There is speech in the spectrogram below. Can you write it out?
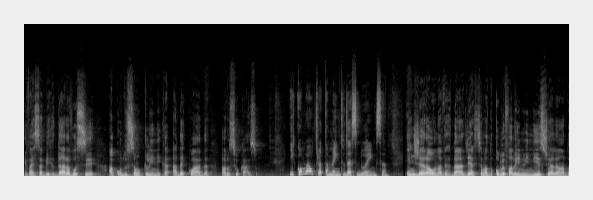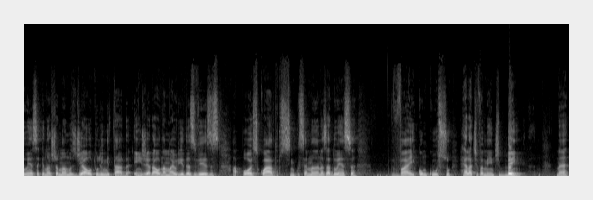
e vai saber dar a você a condução clínica adequada para o seu caso. E como é o tratamento dessa doença? Em geral, na verdade, essa é uma, como eu falei no início, ela é uma doença que nós chamamos de autolimitada. Em geral, na maioria das vezes, após quatro, cinco semanas, a doença vai com curso relativamente bem. Né?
